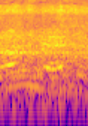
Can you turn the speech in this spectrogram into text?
around that.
